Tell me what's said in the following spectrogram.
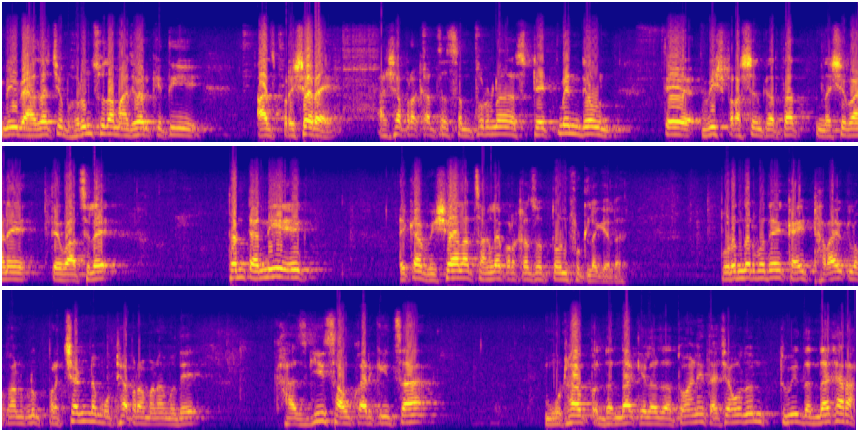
मी व्याजाचे भरूनसुद्धा माझ्यावर किती आज प्रेशर आहे अशा प्रकारचं संपूर्ण स्टेटमेंट देऊन ते विष प्राशन करतात. नशिबाने ते वाचले. पण त्यांनी एक एका विषयाला चांगल्या प्रकारचं तोंड फुटलं गेलं. पुरंदरमध्ये काही ठराविक लोकांकडून प्रचंड मोठ्या प्रमाणामध्ये खाजगी सावकारकीचा मोठा धंदा केला जातो आणि त्याच्यामधून तुम्ही धंदा करा.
